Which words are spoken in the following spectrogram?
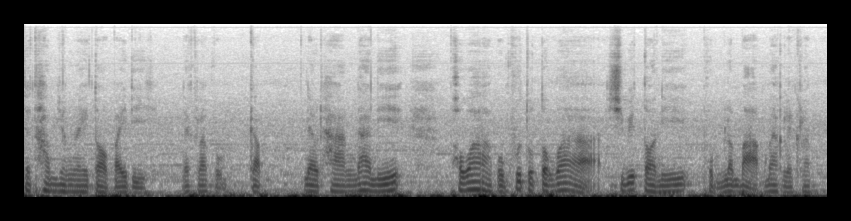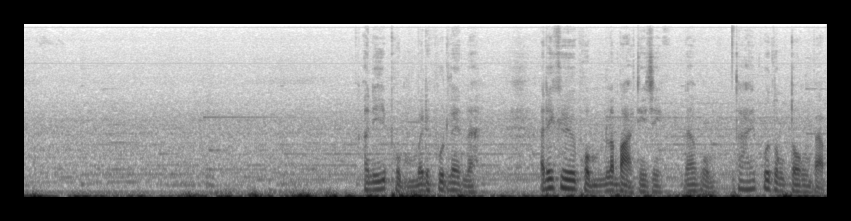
จะทำยังไงต่อไปดีนะครับผมกับแนวทางด้านนี้ เพราะว่าผมพูดตรงๆว่าชีวิตตอนนี้ผมลำบากมากเลยครับ นนี้ผมไม่ได้พูดเล่นนะ อันนี้คือผมลำบากจริงๆนะผม ถ้าให้พูดตรงๆแบบ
